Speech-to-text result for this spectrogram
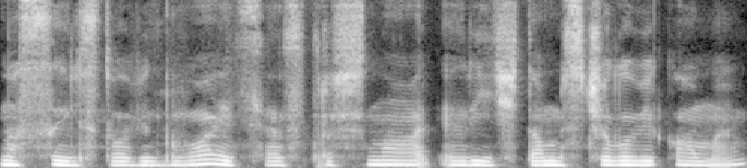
Насильство відбувається, страшна річ там з чоловіками.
